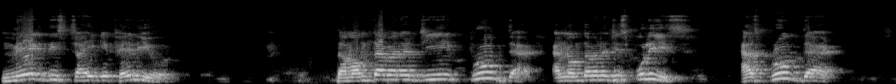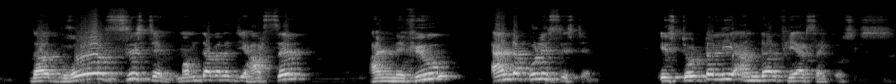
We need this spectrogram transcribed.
make this strike a failure. The Mamata Banerjee proved that, and Mamata Banerjee's police has proved that the whole system, Mamata Banerjee herself and nephew and the police system is totally under fear psychosis.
